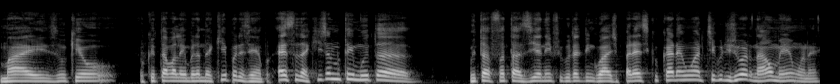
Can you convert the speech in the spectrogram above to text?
Mas o que eu o que eu tava lembrando aqui, por exemplo, essa daqui já não tem muita muita fantasia nem figura de linguagem. Parece que o cara é um artigo de jornal mesmo, né?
